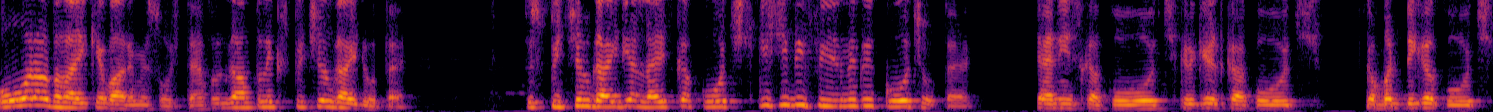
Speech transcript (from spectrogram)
ओवरऑल भलाई के बारे में सोचता है। फॉर एग्ज़ाम्पल एक स्पिरिचुअल गाइड होता है। तो स्पिरिचुअल गाइड या लाइफ का कोच किसी भी फ़ील्ड में कोई कोच होता है। टेनिस का कोच क्रिकेट का कोच कबड्डी का कोच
